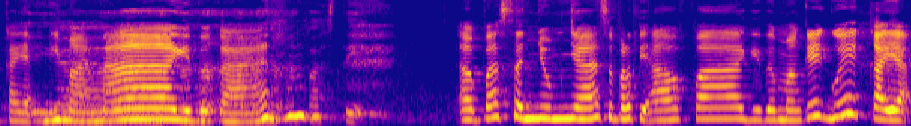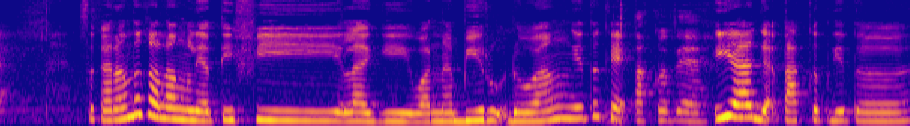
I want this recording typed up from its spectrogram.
kayak Iya. gimana gitu kan. Pasti. apa senyumnya seperti apa gitu. Makanya gue kayak sekarang tuh kalau ngeliat TV lagi warna biru doang gitu kayak Takut ya? iya agak takut gitu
